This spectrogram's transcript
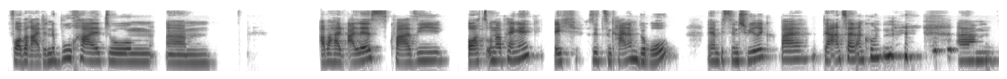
vorbereitende Buchhaltung, ähm, aber halt alles quasi ortsunabhängig ich sitze in keinem Büro. Wäre ein bisschen schwierig bei der Anzahl an Kunden. ähm,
